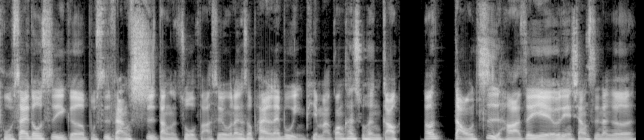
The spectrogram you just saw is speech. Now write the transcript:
普筛都是一个不是非常适当的做法。所以我那个时候拍的那部影片嘛，观看数很高，然后导致哈，这也有点像是那个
